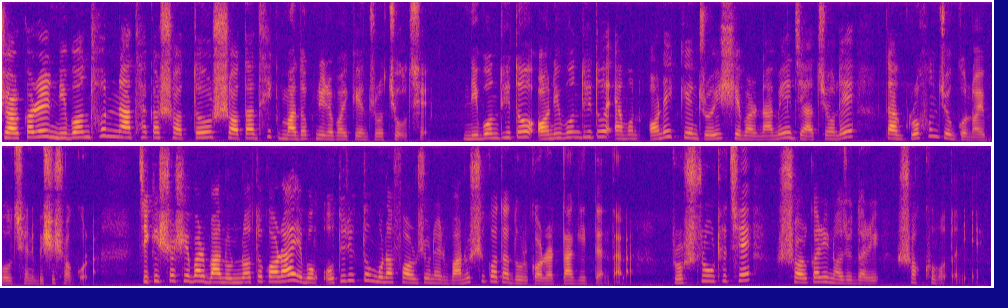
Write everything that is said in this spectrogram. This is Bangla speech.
সরকারের নিবন্ধন না থাকা সত্ত্বেও শতাধিক মাদক নিরাময় কেন্দ্র চলছে। নিবন্ধিত, অনিবন্ধিত এমন অনেক কেন্দ্রই সেবার নামে যা চলে তা গ্রহণযোগ্য নয় বলছেন বিশেষজ্ঞরা। চিকিৎসা সেবার মান উন্নত করা এবং অতিরিক্ত মুনাফা অর্জনের মানসিকতা দূর করার তাগিদ দেন তারা। প্রশ্ন উঠেছে, সরকারি নজরদারি সক্ষমতা নিয়ে।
